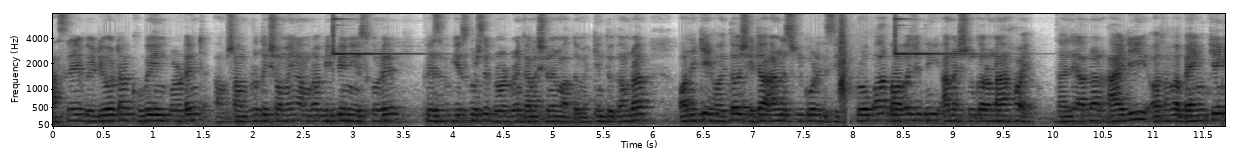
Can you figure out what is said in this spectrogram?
আজকের ভিডিওটা খুবই ইম্পর্টেন্ট সাম্প্রতিক সময়ে আমরা বিপিএন ইউজ করে ফেসবুক ইউজ করছি ব্রডব্যান্ড কানেকশনের মাধ্যমে। কিন্তু আমরা অনেকেই হয়তো সেটা আনইনস্টল করে দিছি। প্রপার ভাবে যদি আনইনস্টল করা না হয়, তাহলে আপনার আইডি অথবা ব্যাংকিং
